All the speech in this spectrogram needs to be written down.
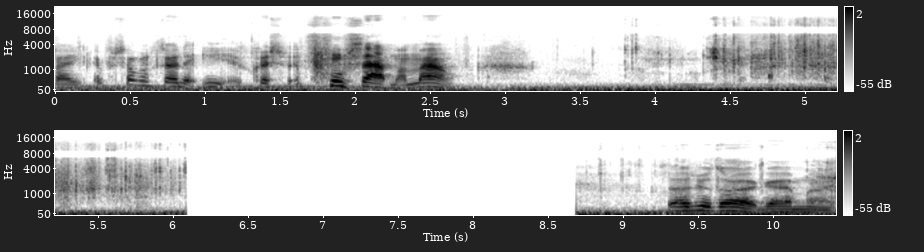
sake, if someone's going to eat a crisp, it falls out my mouth. So how's your diet going, mate?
